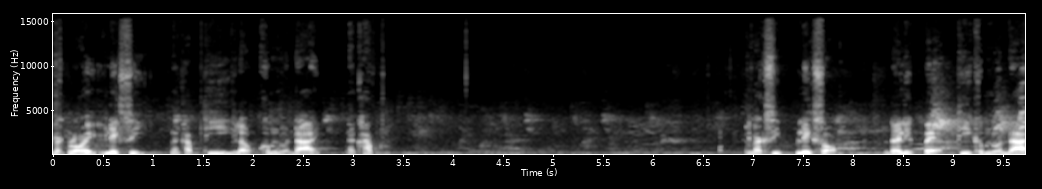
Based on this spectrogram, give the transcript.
หลักร้อยเลขสี่นะครับที่เราคำนวณได้นะครับ หลักสิบเลขสองได้เลขแปดที่คำนวณได้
